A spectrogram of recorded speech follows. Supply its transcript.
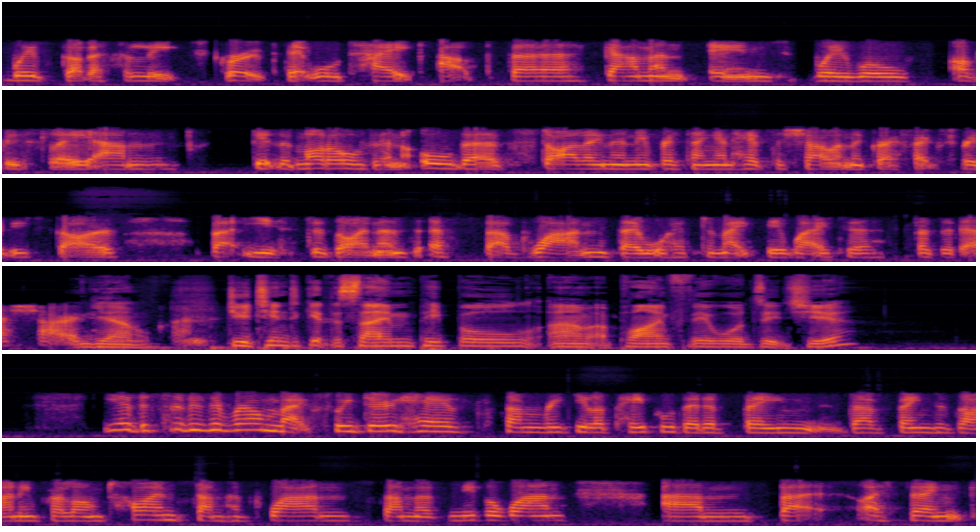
we've got a select group that will take up the garments and we will obviously um, get the models and all the styling and everything and have the show and the graphics ready to go. But yes, designers, if they've won, they will have to make their way to visit our show. Yeah. Do you tend to get the same people um, applying for the awards each year? Yeah, so there's a real mix. We do have some regular people that have been they've been designing for a long time. Some have won, some have never won. Um, but I think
